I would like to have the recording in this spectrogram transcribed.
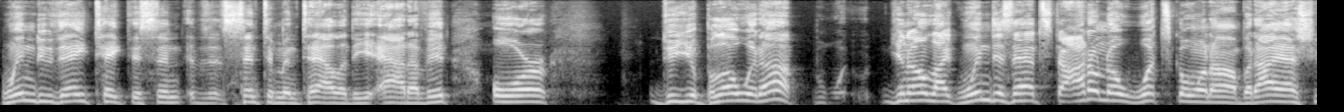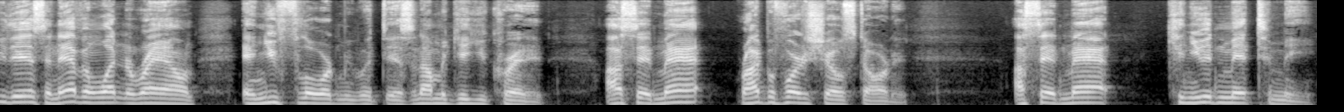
When do they take the sentimentality out of it, or do you blow it up? You know, like when does that start? I don't know what's going on, but I asked you this, and Evan wasn't around, and you floored me with this, and I'm gonna give you credit. I said, Matt, right before the show started, I said, Matt, can you admit to me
